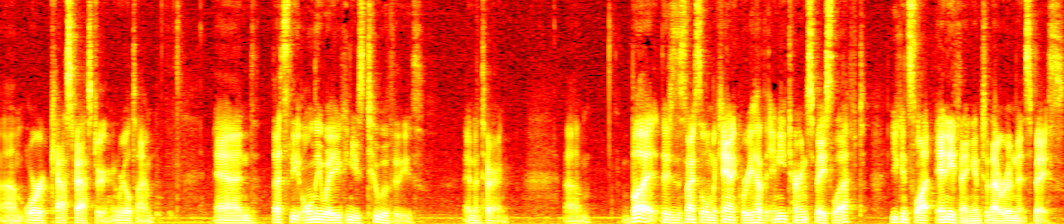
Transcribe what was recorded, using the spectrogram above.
um, or cast faster in real time, and that's the only way you can use two of these in a turn. Um, but there's this nice little mechanic where you have any turn space left, you can slot anything into that remnant space.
